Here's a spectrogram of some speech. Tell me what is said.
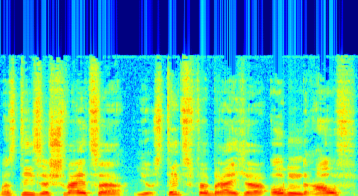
Was diese Schweizer Justizverbrecher obendrauf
